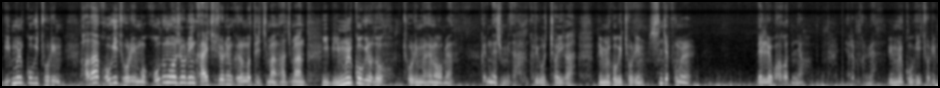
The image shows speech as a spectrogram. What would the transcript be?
민물고기 조림 바다 고기 조림 뭐 고등어 조림 갈치 조림 그런 것도 있지만 하지만 이 민물고기로도 조림을 해 먹으면 끝내줍니다. 그리고 저희가 민물고기 조림 신제품을 내려고 하거든요. 여러분 그러면 민물고기 조림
